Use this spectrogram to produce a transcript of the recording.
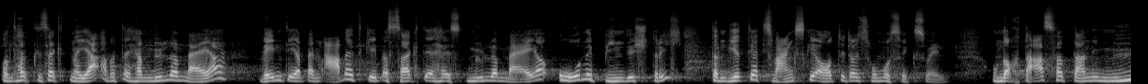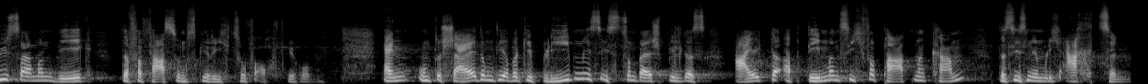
und hat gesagt, na ja, aber der Herr Müller-Meyer, wenn der beim Arbeitgeber sagt, er heißt Müller-Meyer ohne Bindestrich, dann wird der zwangsgeoutet als homosexuell. Und auch das hat dann im mühsamen Weg der Verfassungsgerichtshof aufgehoben. Eine Unterscheidung, die aber geblieben ist, ist zum Beispiel das Alter, ab dem man sich verpartnern kann. Das ist nämlich 18.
